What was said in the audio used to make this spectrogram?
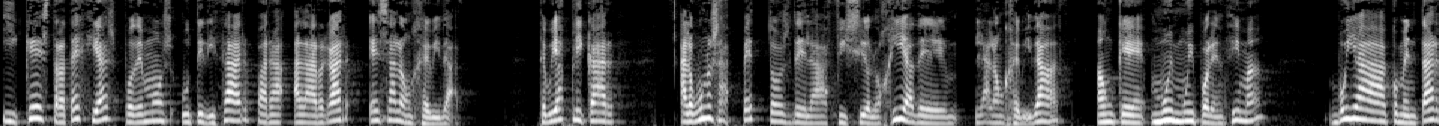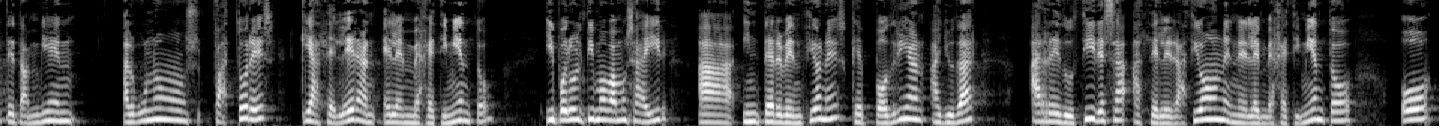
y qué estrategias podemos utilizar para alargar esa longevidad. Te voy a explicar algunos aspectos de la fisiología de la longevidad, aunque muy muy por encima. Voy a comentarte también algunos factores que aceleran el envejecimiento y por último vamos a ir a intervenciones que podrían ayudar a reducir esa aceleración en el envejecimiento o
